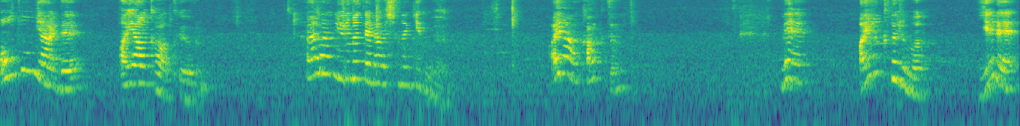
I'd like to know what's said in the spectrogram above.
Olduğum yerde ayağa kalkıyorum. Hemen yürüme telaşına girmiyorum. Ayağa kalktım ve ayaklarımı yere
